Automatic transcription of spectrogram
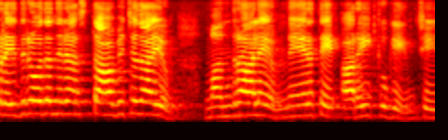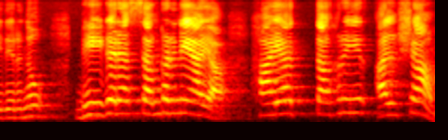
പ്രതിരോധ നിര സ്ഥാപിച്ചതായും മന്ത്രാലയം നേരത്തെ അറിയിക്കുകയും ചെയ്തിരുന്നു. ഭീകര സംഘടനയായ Hayat Tahrir al Sham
